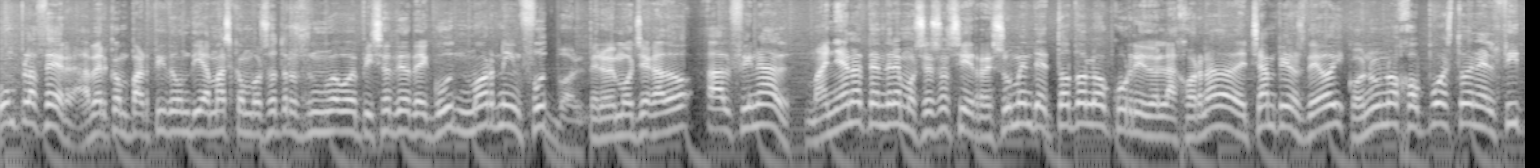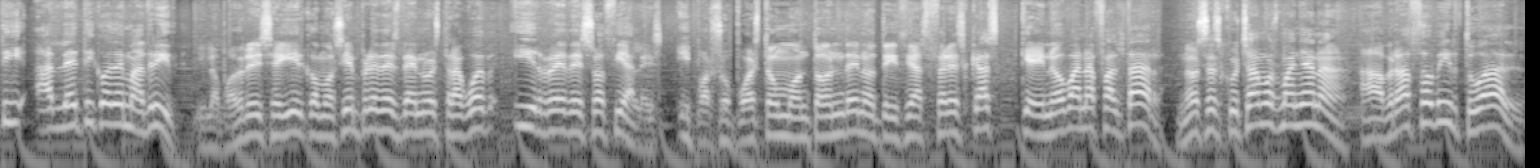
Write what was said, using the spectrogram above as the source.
Un placer haber compartido un día más con vosotros un nuevo episodio de Good Morning Football, pero hemos llegado al final. Mañana tendremos, eso sí, resumen de todo lo ocurrido en la jornada de Champions de hoy con un ojo puesto en el City Atlético de Madrid y lo podréis seguir como siempre desde nuestra web y redes sociales. Y por supuesto un montón de noticias frescas que no van a faltar. Nos escuchamos mañana. Abrazo virtual.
